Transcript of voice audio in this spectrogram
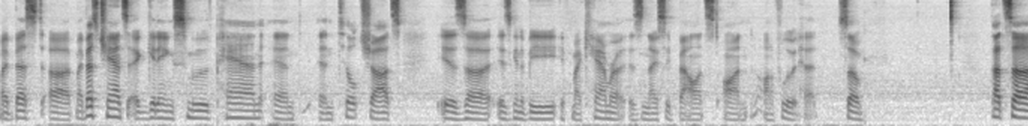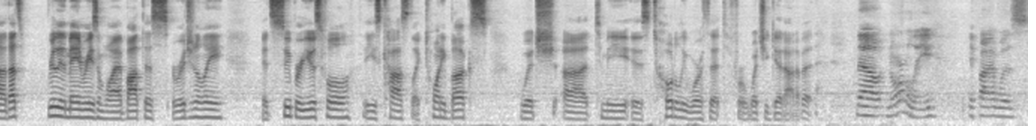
my best uh, my best chance at getting smooth pan and and tilt shots is uh, is going to be if my camera is nicely balanced on on a fluid head. So that's uh, that's really the main reason why I bought this originally. It's super useful. These cost like 20 bucks, which uh, to me is totally worth it for what you get out of it. Now, normally, if I was...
